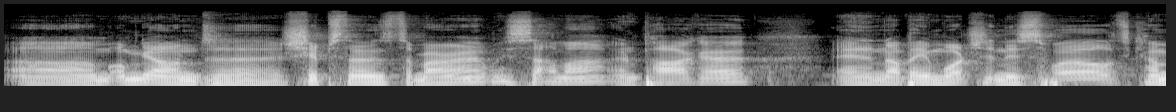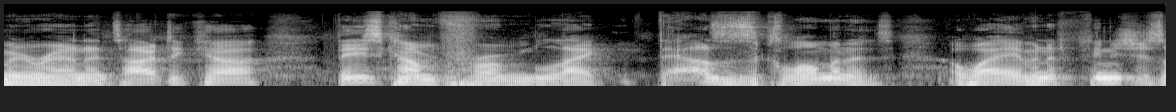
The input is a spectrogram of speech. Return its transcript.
Um, I'm going to Shipsterns tomorrow with Summer and Parko, and I've been watching this swell. It's coming around Antarctica. These come from like thousands of kilometres away, and it finishes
